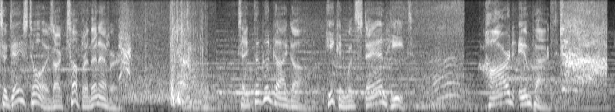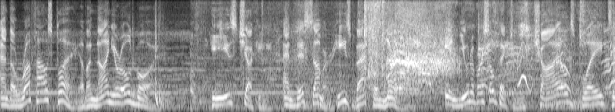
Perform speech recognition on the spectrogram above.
Today's toys are tougher than ever. Take the good guy doll. He can withstand heat, hard impact, and the roughhouse play of a nine-year-old boy. He's Chucky, and this summer he's back for more in Universal Pictures' Child's Play 2.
